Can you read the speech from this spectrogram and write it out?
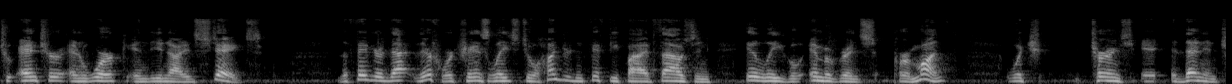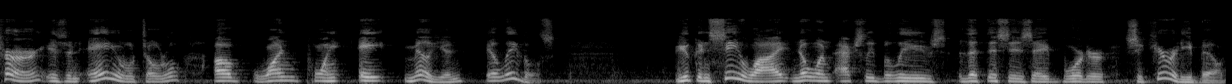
to enter and work in the United States. The figure that therefore translates to 155,000 illegal immigrants per month, which turns it, then in turn is an annual total of 1.8 million illegals you can see why no one actually believes that this is a border security bill.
